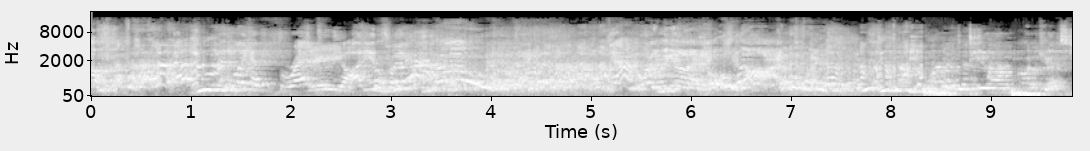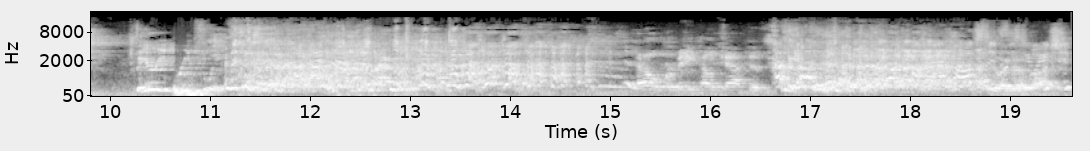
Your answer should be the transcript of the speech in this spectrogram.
Well, That's like a threat to the audience. Yeah. no. Yeah. I mean, I hope not. you could be part of the D&R podcast. Very briefly. Help, we're being held captive. Hostage situation.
